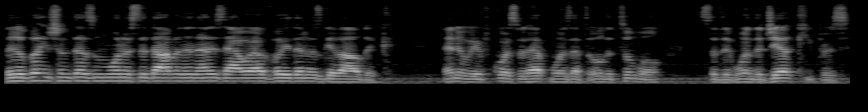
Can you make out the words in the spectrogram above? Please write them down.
The Rebbeinu Shem doesn't want us to daven, and that is our avodah was gewaldik. Anyway, of course, what happened was after all the tumult, so that one of the jail keepers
